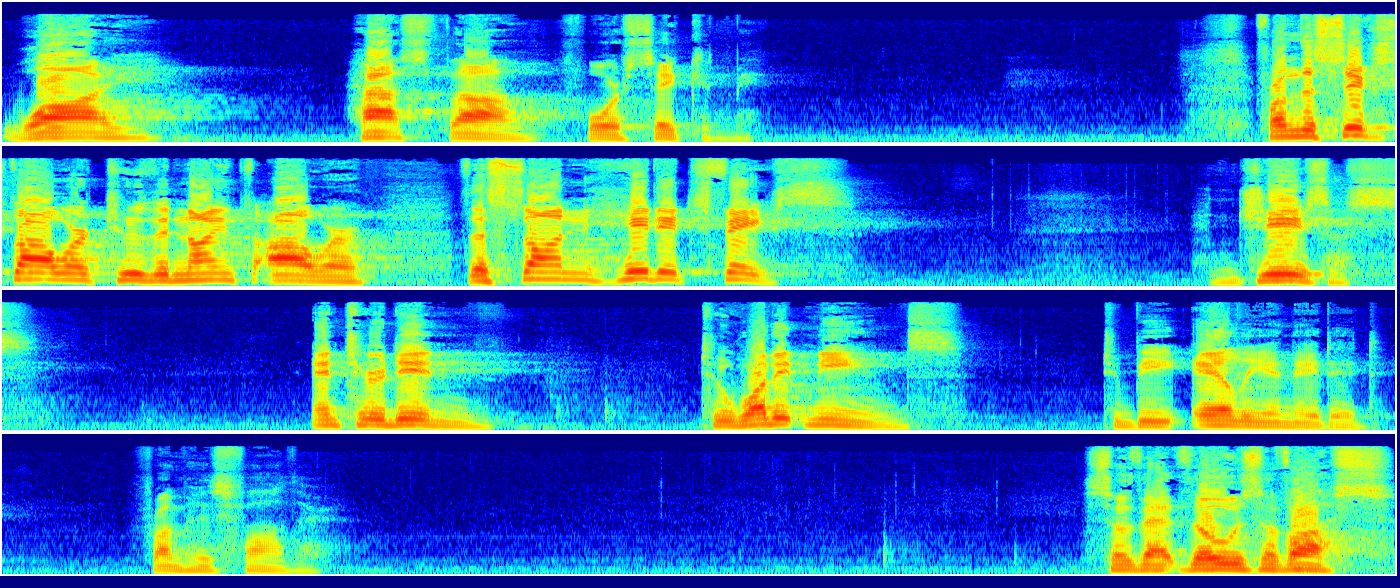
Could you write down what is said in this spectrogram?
why hast thou forsaken me? From the sixth hour to the ninth hour, the sun hid its face, and Jesus entered in to what it means to be alienated from his Father. So that those of us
